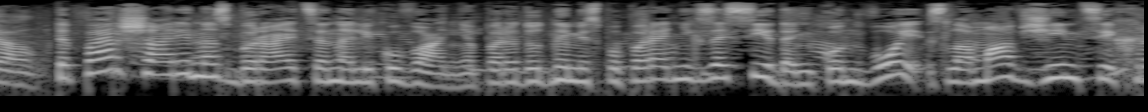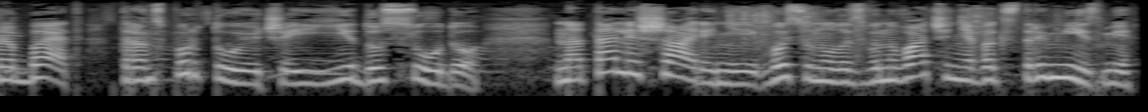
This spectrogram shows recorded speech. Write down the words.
дал. Тепер Шаріна збирається на лікування. Перед одним із попередніх засідань конвой зламав жінці хребет, транспортуючи її до суду. Наталі Шаріній висунули звинувачення в екстремізмі.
